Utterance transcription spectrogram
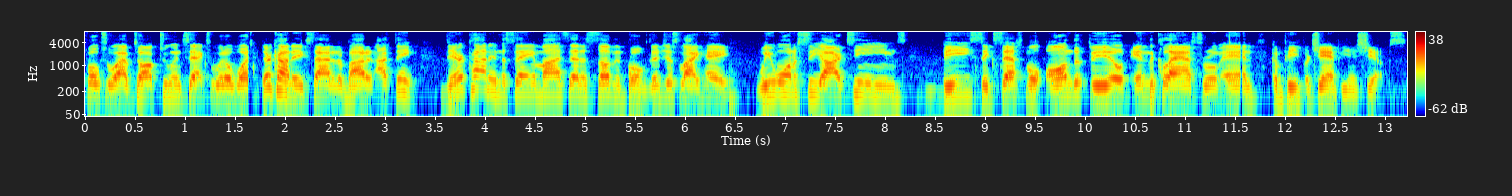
folks who I've talked to in text with or what, they're kind of excited about it. I think they're kind of in the same mindset as Southern folks. They're just like, hey, we want to see our teams be successful on the field, in the classroom, and compete for championships.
